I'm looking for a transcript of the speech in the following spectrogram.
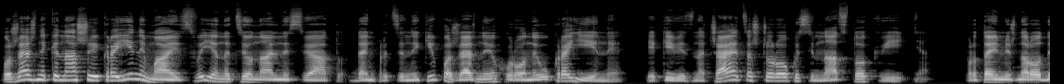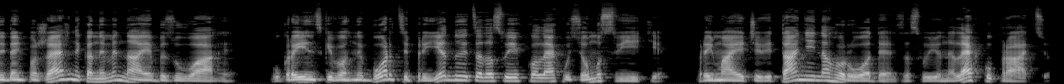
Пожежники нашої країни мають своє національне свято День працівників пожежної охорони України, який відзначається щороку 17 квітня. Проте й Міжнародний день пожежника не минає без уваги. Українські вогнеборці приєднуються до своїх колег в усьому світі, приймаючи вітання й нагороди за свою нелегку працю.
